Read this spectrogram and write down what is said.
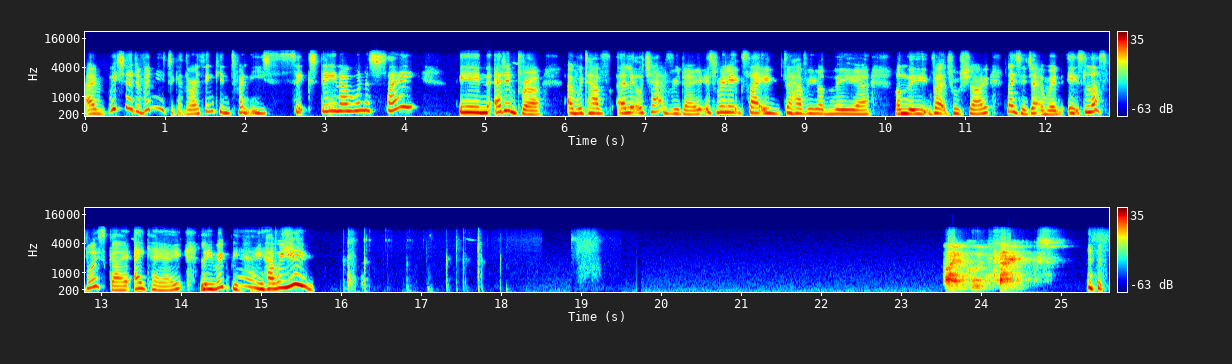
Um, we shared a venue together, I think in 2016, I want to say, in Edinburgh, and would have a little chat every day. It's really exciting to have you on the uh, on the virtual show, ladies and gentlemen. It's Lost Voice Guy, aka Lee Ridley. Hey, how are you? I'm good, thanks.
